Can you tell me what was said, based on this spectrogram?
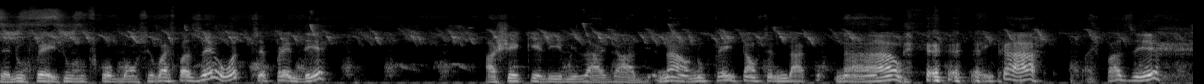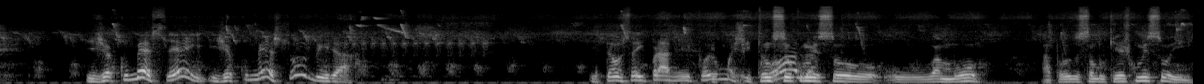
Você não fez um, não ficou bom, você vai fazer outro, você prender. Achei que ele ia me largar. Não, não fez, então você não dá. Não, vem cá, vai fazer. E já comecei, e já começou a virar. Então isso aí para mim foi uma escola. Então o senhor começou o amor, a produção do queijo começou aí?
